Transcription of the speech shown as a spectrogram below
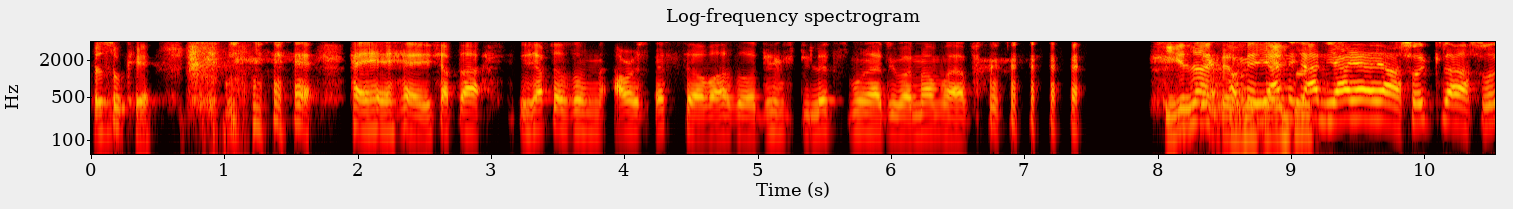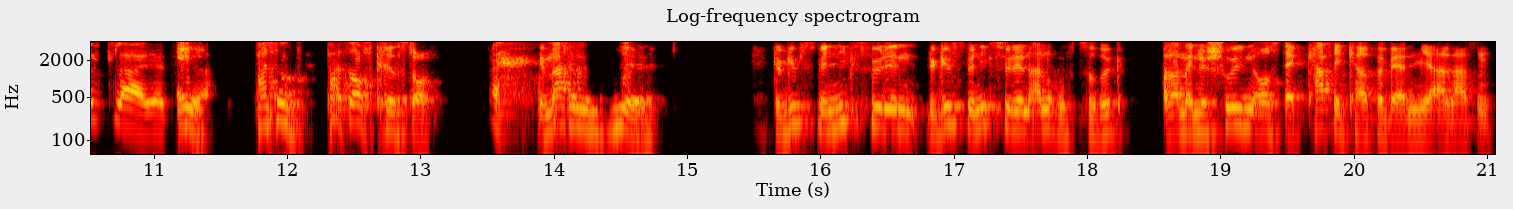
Das ist okay. Hey, hey, hey, ich habe da, ich hab da so einen RSS-Server, so, den ich die letzten Monate übernommen habe. Wie gesagt, das kommt mir ja nicht an. Ja, ja, ja, schon klar, schon klar. Jetzt Ey, pass auf, pass auf, Christoph. Wir machen einen Deal. Du gibst mir nichts für den, du gibst mir nichts für den Anruf zurück, aber meine Schulden aus der Kaffeekasse werden mir erlassen.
